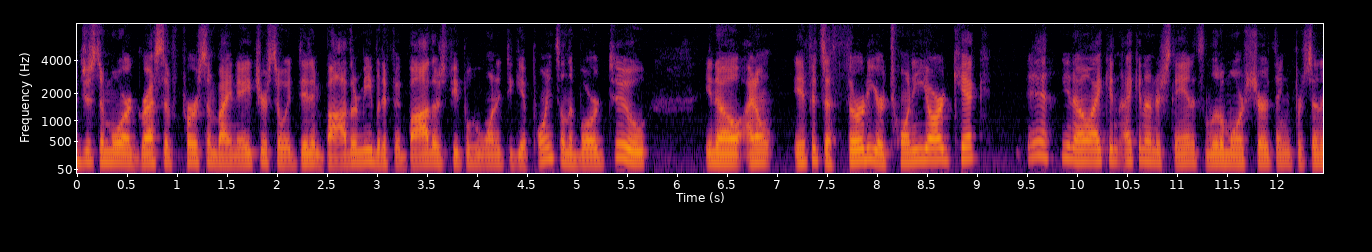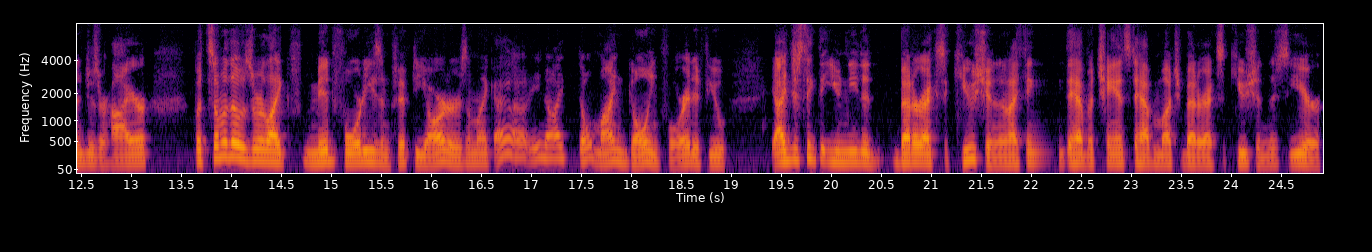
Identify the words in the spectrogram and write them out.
just a more aggressive person by nature, so it didn't bother me. But if it bothers people who wanted to get points on the board too, you know, I don't. If it's a 30 or 20 yard kick, yeah, you know, I can I can understand it's a little more sure thing. Percentages are higher, but some of those were like mid 40s and 50 yarders. I'm like, oh, you know, I don't mind going for it if you. I just think that you needed better execution, and I think they have a chance to have much better execution this year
